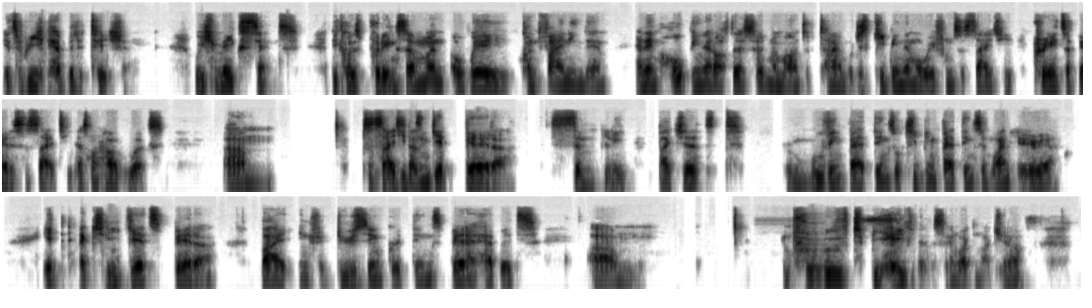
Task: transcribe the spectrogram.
it's rehabilitation, which makes sense because putting someone away, confining them, and then hoping that after a certain amount of time or just keeping them away from society creates a better society. That's not how it works. Um, society doesn't get better simply by just removing bad things or keeping bad things in one area. It actually gets better by introducing good things, better habits, um, improved behaviors and whatnot, you know,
